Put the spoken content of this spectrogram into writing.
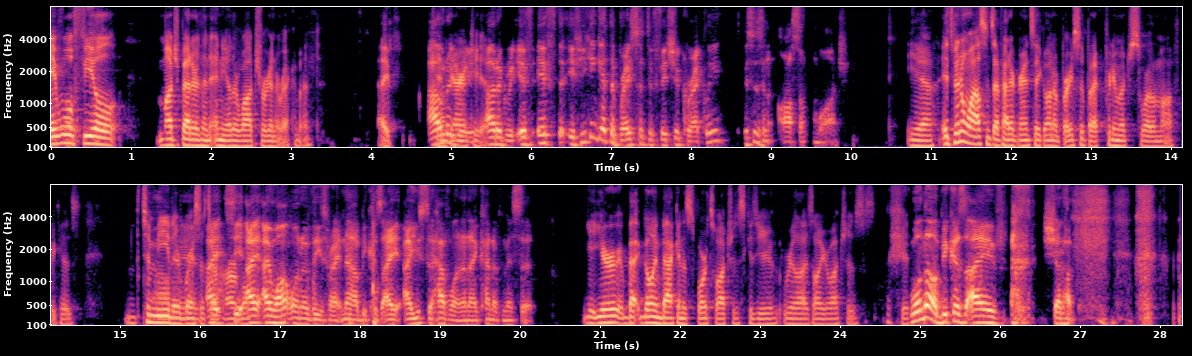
It will feel much better than any other watch we're going to recommend. I I would agree. it. I would agree. If if the, if you can get the bracelet to fit you correctly, this is an awesome watch. yeah, it's been a while since I've had a Grand Seiko on a bracelet, but I've pretty much swore them off because to me Oh, their man. bracelets are I, horrible. see, I, I want one of these right now because I, I used to have one and I kind of miss it. Yeah, You're going back into sports watches because you realize all your watches are shit. Well, no, because I've shut up.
